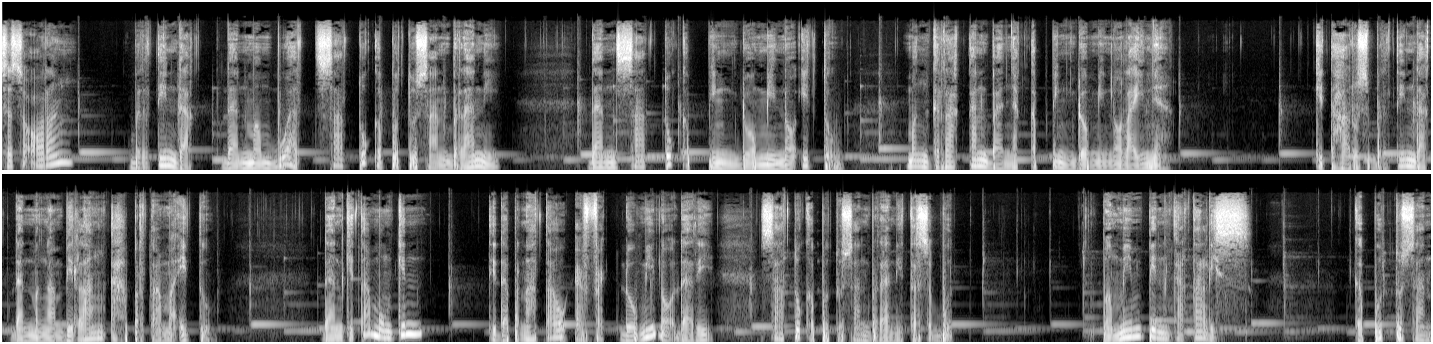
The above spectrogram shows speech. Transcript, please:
Seseorang bertindak dan membuat satu keputusan berani dan satu keping domino itu menggerakkan banyak keping domino lainnya. Kita harus bertindak dan mengambil langkah pertama itu dan kita mungkin tidak pernah tahu efek domino dari satu keputusan berani tersebut. Pemimpin katalis keputusan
